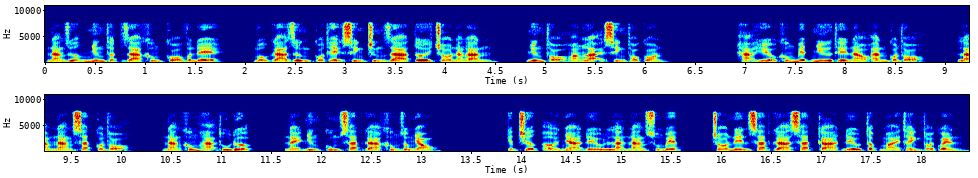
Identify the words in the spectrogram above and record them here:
nàng dưỡng nhưng thật ra không có vấn đề, mẫu gà rừng có thể sinh trứng ra tới cho nàng ăn, nhưng thỏ hoang lại sinh thỏ con. Hạ hiểu không biết như thế nào ăn con thỏ, làm nàng sát con thỏ, nàng không hạ thủ được, này nhưng cùng sát gà không giống nhau. Kiếp trước ở nhà đều là nàng xuống bếp, cho nên sát gà sát cá đều tập mãi thành thói quen,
